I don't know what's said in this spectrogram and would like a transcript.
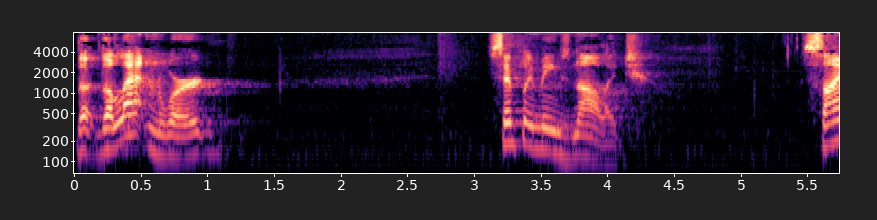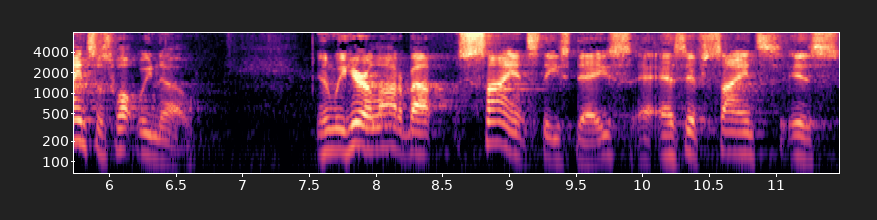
The, the Latin word simply means knowledge. Science is what we know. And we hear a lot about science these days as if science is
